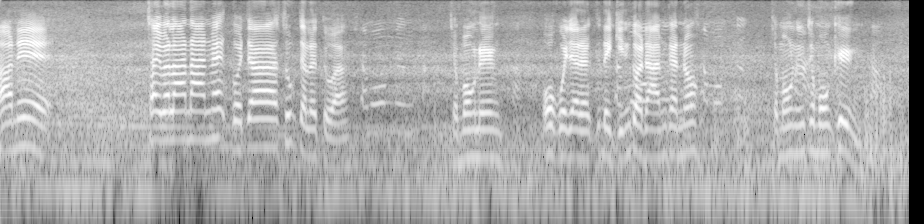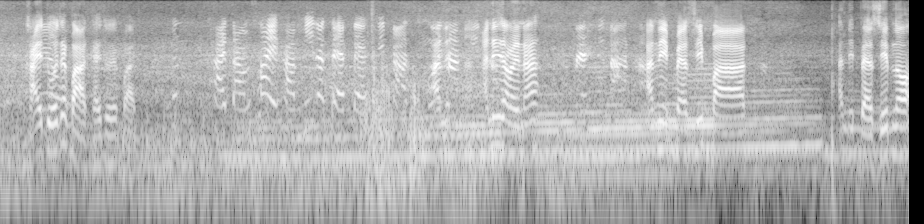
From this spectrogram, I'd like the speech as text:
อ่านี่ใช้เวลานานไหมกว่าจะสุกแต่ละตัว ชั่วโมงหนึงค่ะชั่วโมงหนึ่งโอ้กว่าจะได้กินก็นานเหมือนกันเนาะชั่วโมงครึ่งชั่วโมงหนึ่งชั่วโมงครึ่งค่ะขายตัวจักบาทขายตัวจักบาทมันขายตามไส้ค่ะ มีตั้งแต่80บาทถึงอันนี้150อันนี้เท่าไหร่นะ80บาทค่ะอันนี้ 80 บาท อันนี้ 80เนาะ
